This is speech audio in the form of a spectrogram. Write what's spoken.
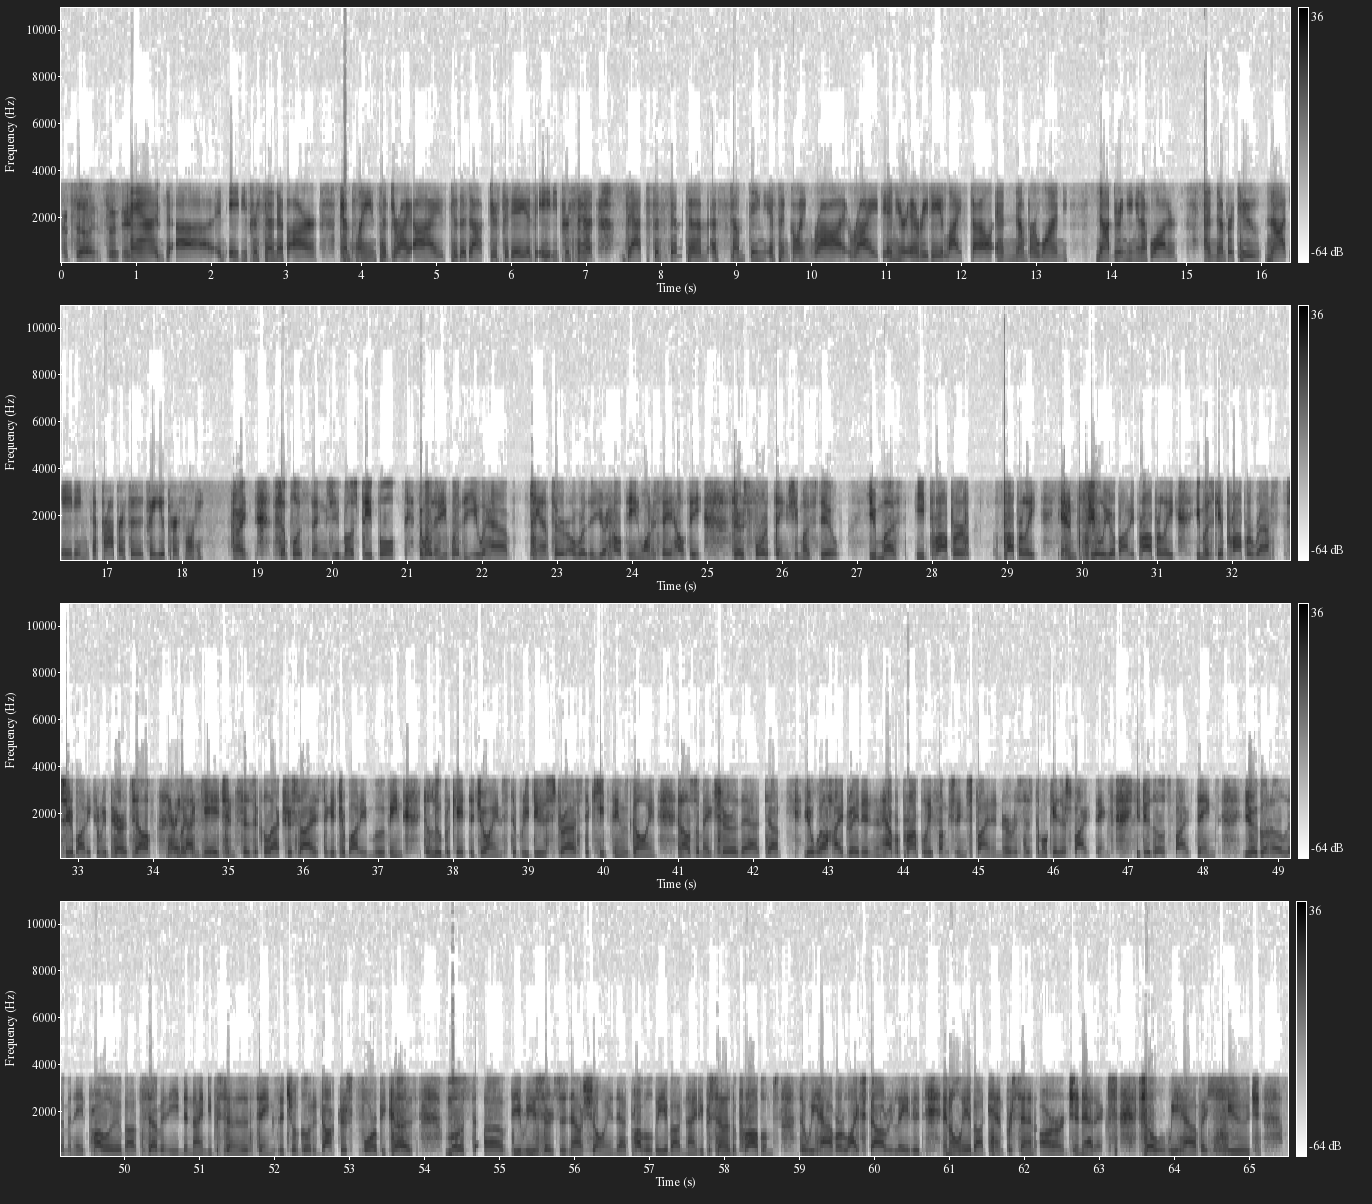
It's a, it's a, it, and uh, and 80% of our complaints of dry eyes to the doctors today is 80%. That's the symptom of something isn't going right, right in your everyday lifestyle. And number one, not drinking enough water. And number two, not eating the proper food for you personally. Right. Simplest things you most people whether you, whether you have cancer or whether you're healthy and want to stay healthy, there's four things you must do. You must eat proper properly and fuel your body properly. You must get proper rest so your body can repair itself. There we you must go. engage in physical exercise to get your body moving, to lubricate the joints, to reduce stress, to keep things going, and also make sure that uh, you're well hydrated and have a properly functioning spine and nervous system. Okay, there's five things. You do those five things, you're going to eliminate probably about 70 to 90 percent of the things that you'll go to doctors for because most of the research is now showing that probably about 90 percent of the problems that we have are lifestyle related, and only about 10% are genetics. So we have a huge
